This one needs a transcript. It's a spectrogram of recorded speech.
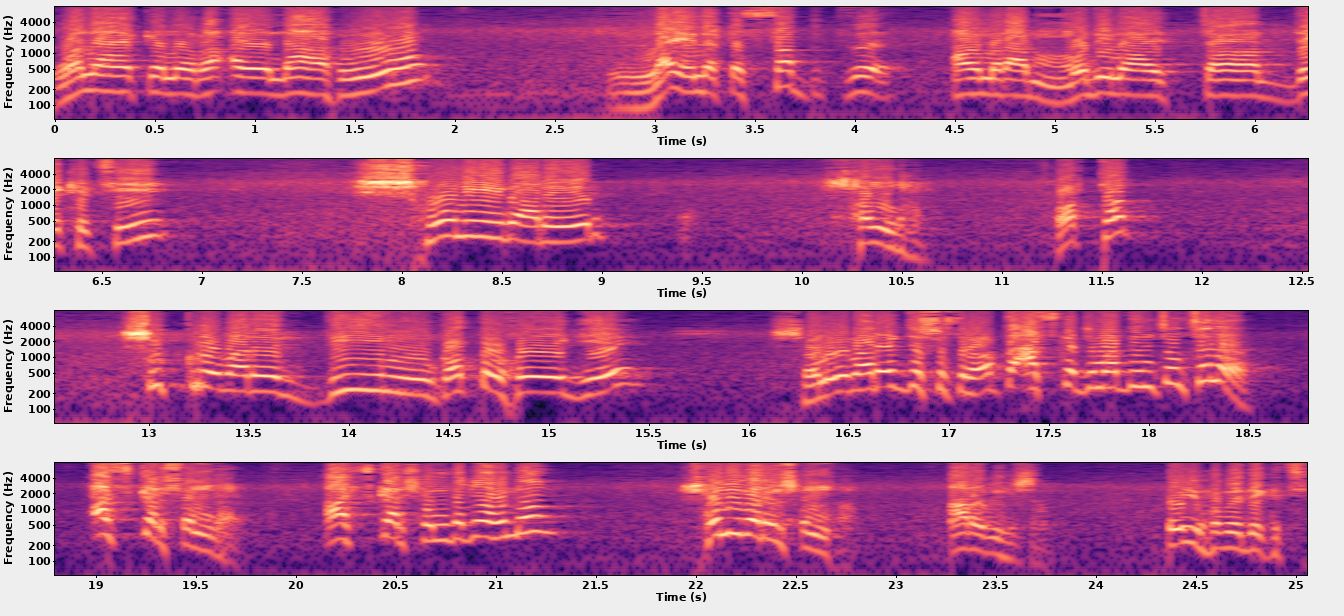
ওয়ালাকিন রাআয়নাহু লাইলাত সাবত। আমরা মদিনায় চাঁদ দেখেছি শনিবারের সন্ধ্যা। অর্থাৎ শুক্রবারের দিন গত হয়ে গিয়ে শনিবারের যে সূচনা, অর্থাৎ আজকে জুমার দিন চলছে না? আজকের সন্ধ্যা। আজকের সন্ধ্যাটা হলো শনিবারের সন্ধ্যা, আরবি হিসাব। এইভাবে দেখেছি।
